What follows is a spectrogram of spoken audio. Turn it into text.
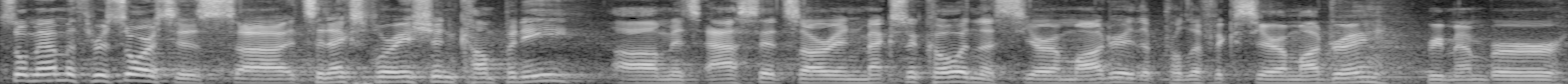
So Mammoth Resources, uh, it's an exploration company. Um, its assets are in Mexico in the Sierra Madre, the prolific Sierra Madre. Remember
